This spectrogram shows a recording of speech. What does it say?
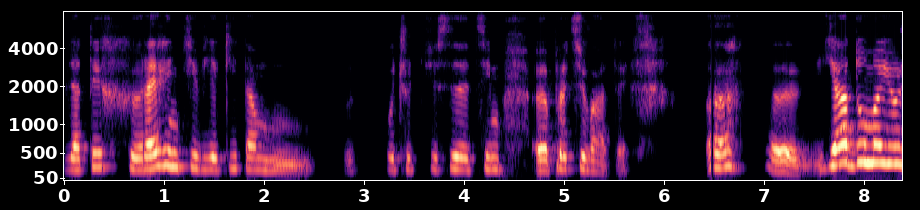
для тих регентів, які там хочуть з цим е, працювати. Е, е, Я думаю,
